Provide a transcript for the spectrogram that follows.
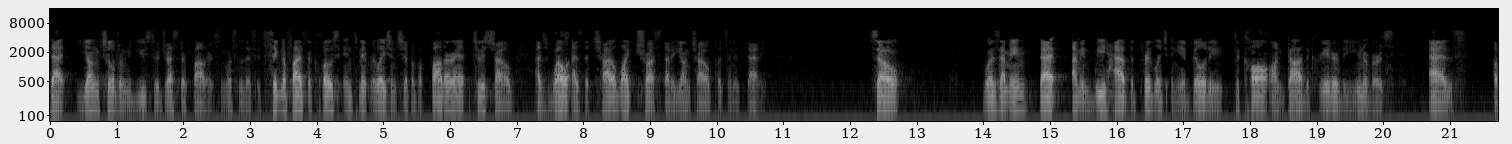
that young children would use to address their fathers. And listen to this. It signifies the close, intimate relationship of a father to his child as well as the childlike trust that a young child puts in his daddy. So, What does that mean? That, I mean, we have the privilege and the ability to call on God, the creator of the universe, as a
